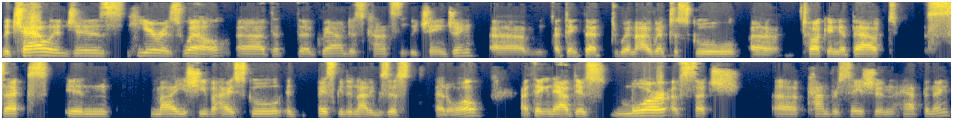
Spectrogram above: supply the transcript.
The challenge is here as well uh, that the ground is constantly changing. Um, I think that when I went to school uh, talking about sex in my yeshiva high school, it basically did not exist at all. I think now there's more of such uh, conversation happening,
